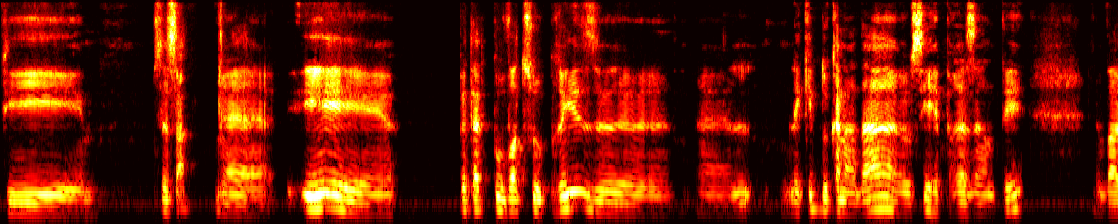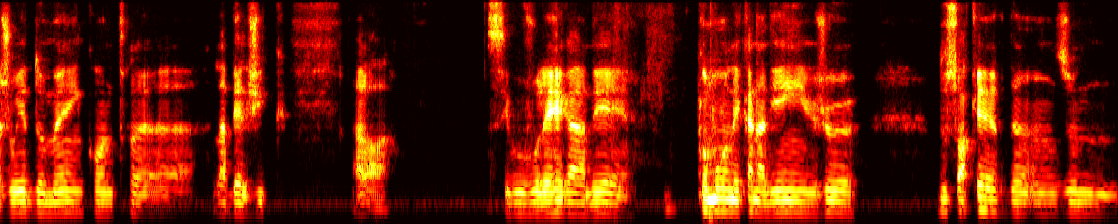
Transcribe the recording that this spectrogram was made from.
puis, c'est ça. Euh, et peut-être pour votre surprise, euh, euh, l'équipe du Canada, aussi représentée, va jouer demain contre la Belgique. Alors, si vous voulez regarder comment les Canadiens jouent du soccer dans un,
